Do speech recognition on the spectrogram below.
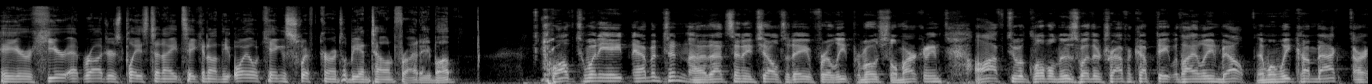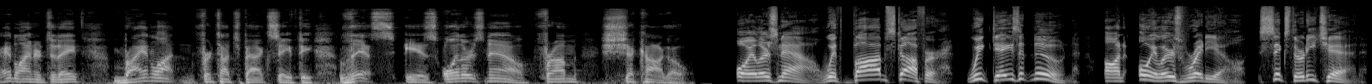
You're here at Rogers Place tonight taking on the Oil Kings. Swift Current will be in town Friday, Bob. 1228 Edmonton. Uh, that's NHL today for elite promotional marketing. Off to a global news weather traffic update with Eileen Bell. And when we come back, our headliner today, Brian Lawton for touchback safety. This is Oilers Now from Chicago. Oilers Now with Bob Stauffer. Weekdays at noon on Oilers Radio, 630 CHED.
